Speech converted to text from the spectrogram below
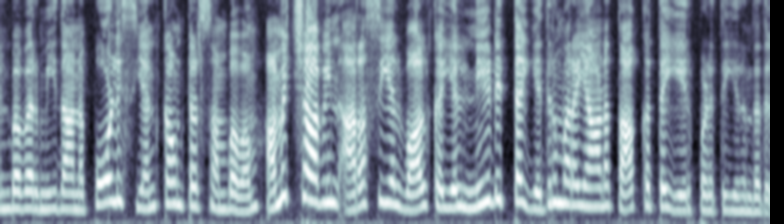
என்பவர் மீதான போலீஸ் என்கவுண்டர் சம்பவம் அமித்ஷாவின் அரசியல் வாழ்க்கையில் நீடித்த எதிர்மறையான தாக்கத்தை ஏற்படுத்தியிருந்தது.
